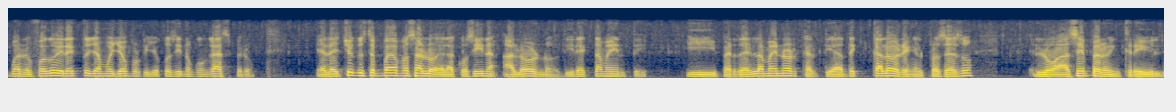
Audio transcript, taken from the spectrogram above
bueno, el fuego directo llamo yo porque yo cocino con gas, pero el hecho de que usted pueda pasarlo de la cocina al horno directamente y perder la menor cantidad de calor en el proceso, lo hace pero increíble.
